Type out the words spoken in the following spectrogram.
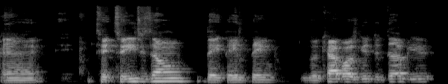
and to, to, each his own. They they they the Cowboys get the W.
